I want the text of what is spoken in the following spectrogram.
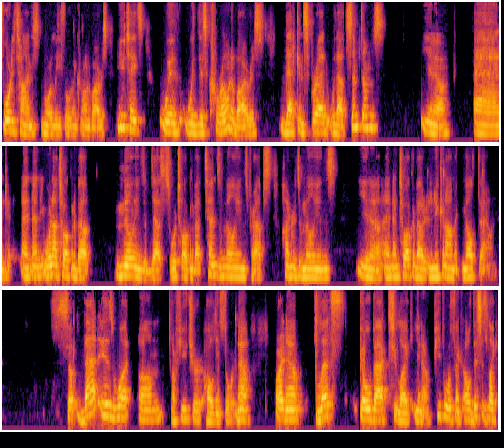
40 times more lethal than coronavirus, mutates with, with this coronavirus that can spread without symptoms, you know, and, and, and we're not talking about millions of deaths. We're talking about tens of millions, perhaps hundreds of millions, you know, and, and talk about an economic meltdown. So that is what um, our future holds in store. Now, all right, now let's go back to like, you know, people will think, oh, this is like,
